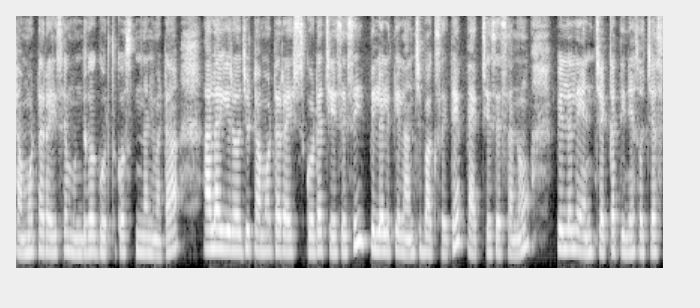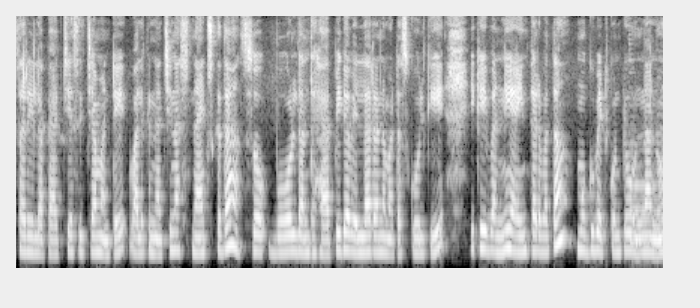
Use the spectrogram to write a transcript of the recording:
టమోటా రైసే ముందుగా గుర్తుకొస్తుందనమాట. అలా ఈరోజు టమోటా రైస్ కూడా చేసేసి పిల్లలకి లంచ్ బాక్స్ అయితే ప్యాక్ చేసేసాను. పిల్లలు ఎంచక్కా తినేసొచ్చేస్తారు ఇలా ప్యాక్ చేసి ఇచ్చామంటే. వాళ్ళకి నచ్చిన స్నాక్స్ కదా! సో, బోల్డ్ అంత హ్యాపీగా వెళ్ళారనమాట స్కూల్‌కి. ఇక ఇవన్నీ అయిన తర్వాత ముగ్గు పెట్టుకుంటూ ఉన్నాను.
